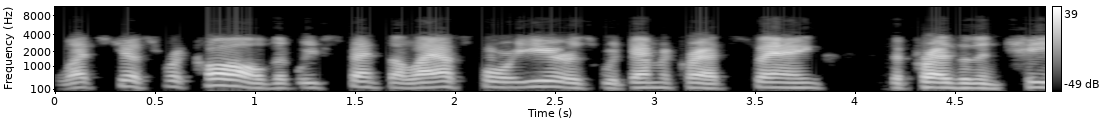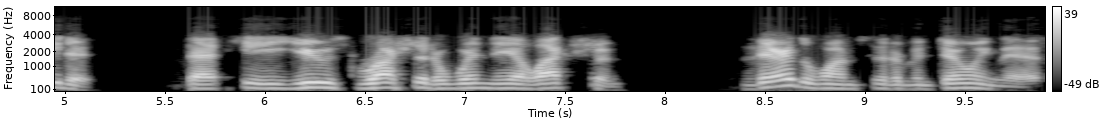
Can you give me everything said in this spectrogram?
Let's just recall that we've spent the last four years with Democrats saying the president cheated, that he used Russia to win the election. They're the ones that have been doing this,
